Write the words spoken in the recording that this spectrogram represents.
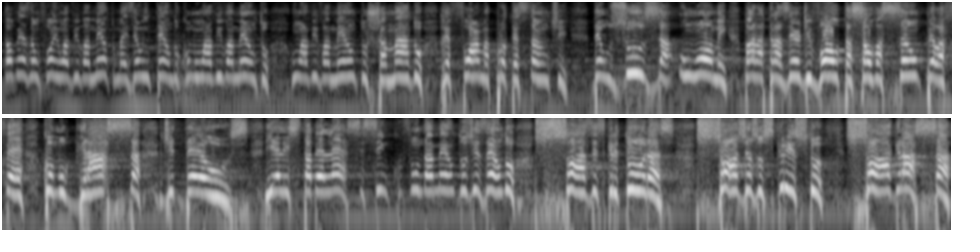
talvez não foi um avivamento, mas eu entendo como um avivamento, um avivamento chamado reforma protestante. Deus usa um homem para trazer de volta a salvação pela fé, como graça de Deus, e ele estabelece cinco fundamentos, dizendo: só as Escrituras, só Jesus Cristo, só a graça,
